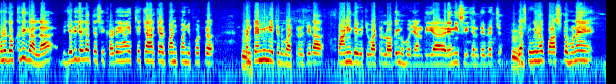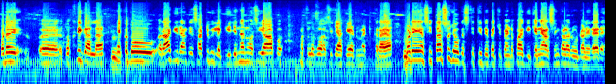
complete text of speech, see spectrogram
ਬੜੇ ਦੁੱਖ ਦੀ ਗੱਲ ਆ ਵੀ ਜਿਹੜੀ ਜਗ੍ਹਾ ਤੇ ਅਸੀਂ ਖੜੇ ਆ ਇੱਥੇ 4-4 5-5 ਫੁੱਟ ਕੰਟੈਮੀਨੇਟਡ ਵਾਟਰ ਜਿਹੜਾ ਪਾਣੀ ਦੇ ਵਿੱਚ ਵਾਟਰ ਲੌਗਿੰਗ ਹੋ ਜਾਂਦੀ ਆ ਰੇਨੀ ਸੀਜ਼ਨ ਦੇ ਵਿੱਚ। ਜਸਟ ਵੀ ਹੈਵ ਪਾਸਡ ਹੁਣੇ ਬੜੇ ਦੁੱਖ ਦੀ ਗੱਲ ਆ। ਇੱਕ ਦੋ ਰਾਹਗੀਰਾਂ ਦੇ ਸੱਟ ਵੀ ਲੱਗੀ ਜਿਨ੍ਹਾਂ ਨੂੰ ਅਸੀਂ ਆਪ ਮਤਲਬ ਅਸੀਂ ਜਾ ਕੇ ਐਡਮਿਟ ਕਰਾਇਆ। ਬੜੇ ਅਸੀਂ ਤਰਸਯੋਗ ਸਥਿਤੀ ਦੇ ਵਿੱਚ ਪਿੰਡ ਭਾਗੀ ਕੇ ਨਿਹਾਲ ਸਿੰਘ ਵਾਲਾ ਰੋਡ ਵਾਲੇ ਰਹਿ ਰਹੇ।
